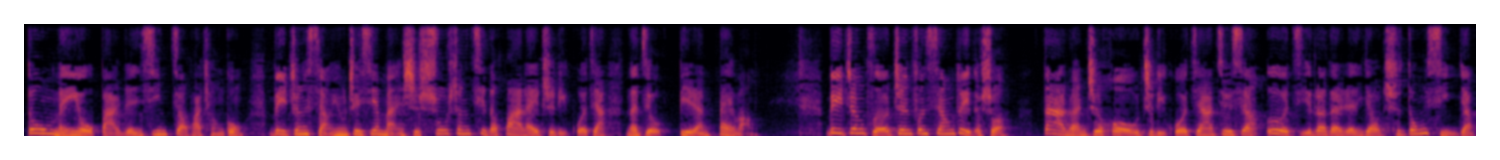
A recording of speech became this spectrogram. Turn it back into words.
都没有把人心教化成功。魏征想用这些满是书生气的话来治理国家，那就必然败亡。魏征则针锋相对地说：“大乱之后治理国家，就像饿极了的人要吃东西一样，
